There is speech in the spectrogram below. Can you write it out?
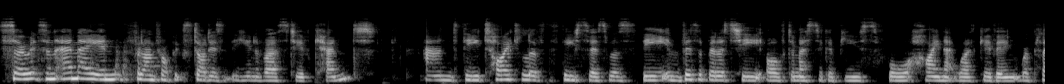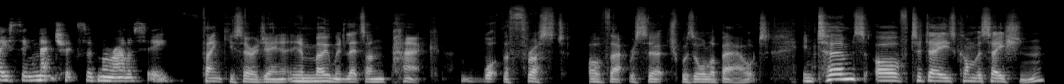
So, it's an MA in Philanthropic Studies at the University of Kent. And the title of the thesis was The Invisibility of Domestic Abuse for High Net Worth Giving Replacing Metrics of Morality. Thank you, Sarah Jane. In a moment, let's unpack what the thrust of that research was all about. In terms of today's conversation,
